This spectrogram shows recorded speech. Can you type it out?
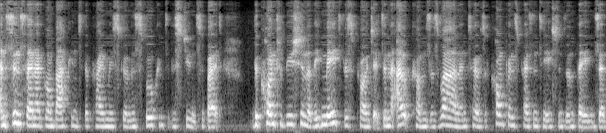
And since then, I've gone back into the primary school and spoken to the students about the contribution that they've made to this project and the outcomes as well in terms of conference presentations and things. And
